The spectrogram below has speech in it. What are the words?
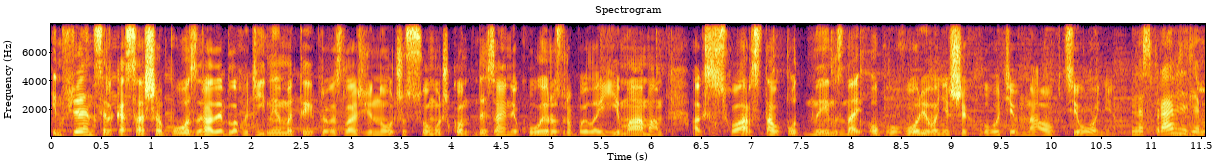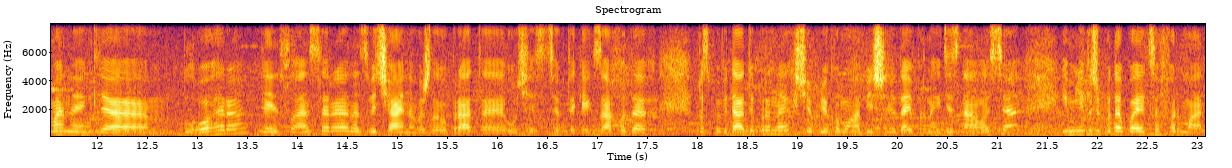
Інфлюенсерка Саша Бо заради благодійної мети привезла жіночу сумочку, дизайн якої розробила її мама. Аксесуар став одним з найобговорюваніших лотів на аукціоні. Насправді для мене, як для блогера, для інфлюенсера, надзвичайно важливо брати участь в таких заходах, розповідати про них, щоб якомога більше людей про них дізналося. І мені дуже подобається формат.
